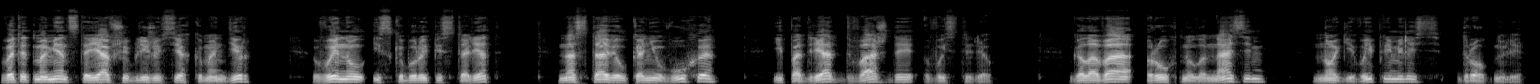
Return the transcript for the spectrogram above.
В этот момент стоявший ближе всех командир вынул из кобуры пистолет, наставил коню в ухо и подряд дважды выстрелил. Голова рухнула на земь, ноги выпрямились, дрогнули.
